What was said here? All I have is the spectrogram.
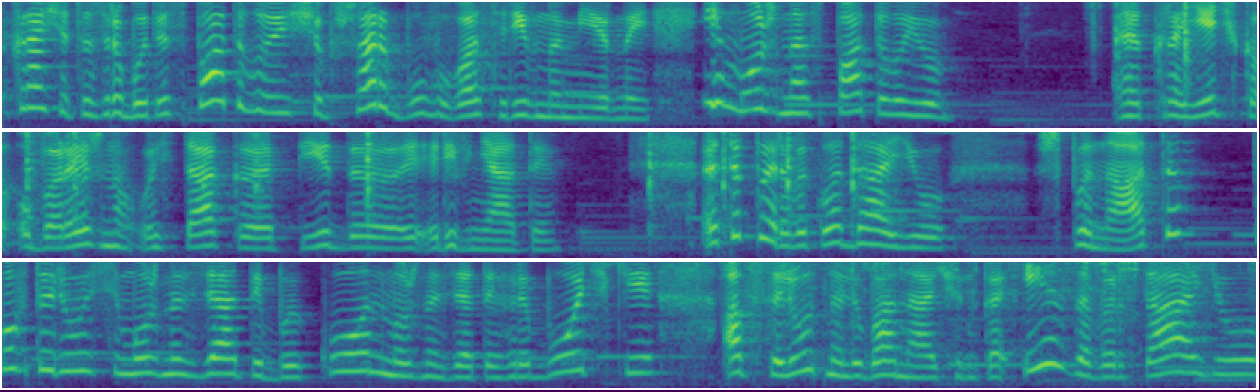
Краще це зробити спателою, щоб шар був у вас рівномірний. І можна спателою е, краєчка обережно ось так підрівняти. Тепер викладаю шпинат. Повторюсь, можна взяти бекон, можна взяти грибочки, абсолютно люба начинка. І завертаю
